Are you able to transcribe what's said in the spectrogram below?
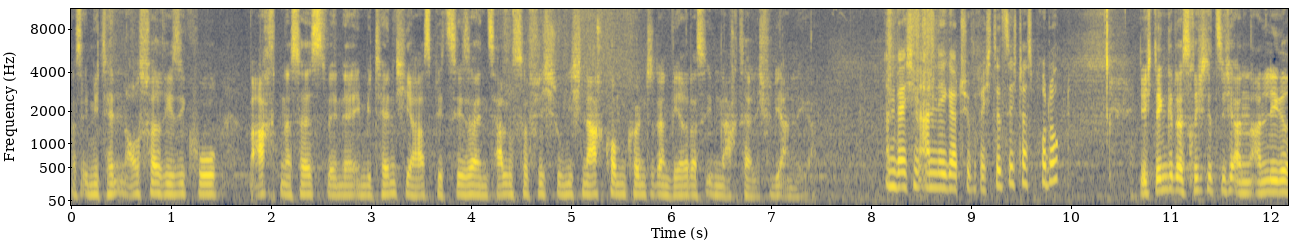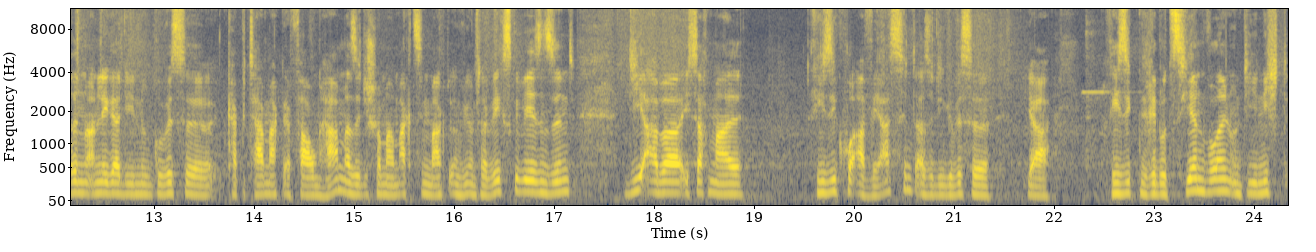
das Emittentenausfallrisiko beachten. Das heißt, wenn der Emittent hier HSBC seinen Zahlungsverpflichtungen nicht nachkommen könnte, dann wäre das eben nachteilig für die Anleger. An welchen Anlegertyp richtet sich das Produkt? Ich denke, das richtet sich an Anlegerinnen und Anleger, die eine gewisse Kapitalmarkterfahrung haben, also die schon mal im Aktienmarkt irgendwie unterwegs gewesen sind, die aber, ich sag mal, risikoavers sind, also die gewisse ja, Risiken reduzieren wollen und die nicht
